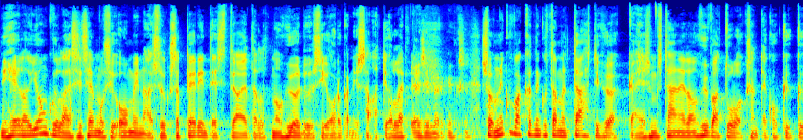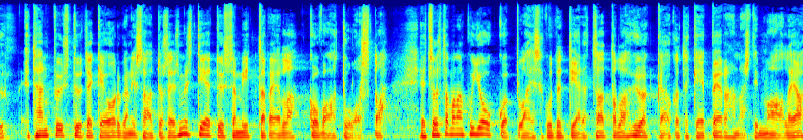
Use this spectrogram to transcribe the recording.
niin heillä on jonkinlaisia semmoisia ominaisuuksia perinteisesti ajatella, että ne on hyödyllisiä organisaatiolle. Esimerkiksi. Se on niin kuin vaikka niin kuin tämmöinen tähtihyökkäjä. Esimerkiksi hänellä on hyvä tuloksentekokyky. Että hän pystyy tekemään organisaatiossa esimerkiksi tietyissä mittareilla kovaa tulosta. Että se olisi tavallaan kuin joukkuepelaissa, kuten tiedät, saattaa olla hyökkäjä, joka tekee perhanasti maaleja.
